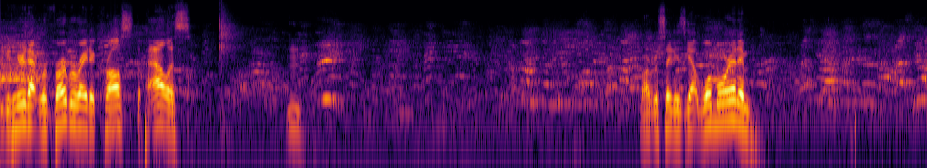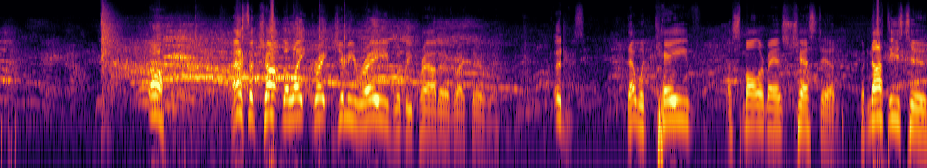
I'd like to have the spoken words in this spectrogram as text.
You can hear that reverberate across the palace. Margaret saying he's got one more in him. Oh, That's a chop the late, great Jimmy Rave would be proud of right there with. Goodness. That would cave a smaller man's chest in, but not these two.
